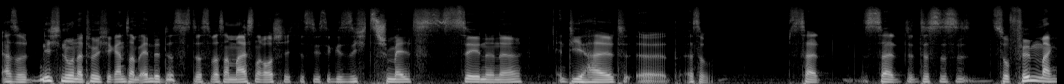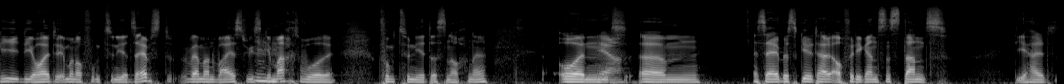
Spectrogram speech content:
also nicht nur natürlich ganz am Ende, das, das was am meisten raussticht, ist diese Gesichtsschmelzszene, ne? Die halt, äh, also, das ist halt, das ist halt, das ist so Filmmagie, die heute immer noch funktioniert. Selbst wenn man weiß, wie es mhm. gemacht wurde, funktioniert das noch, ne? Und ja. ähm, Selbes gilt halt auch für die ganzen Stunts, die halt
